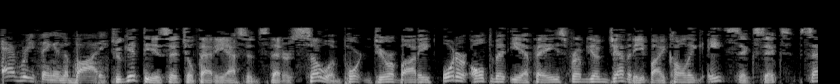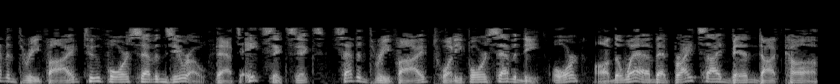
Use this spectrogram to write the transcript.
everything in the body. To get the essential fatty acids that are so important to your body, order Ultimate EFAs from Youngevity by calling 866-735-2470. That's 866-735-2470 or on the web at brightsideben.com.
